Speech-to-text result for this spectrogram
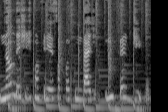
Não deixe de conferir essa oportunidade imperdível.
